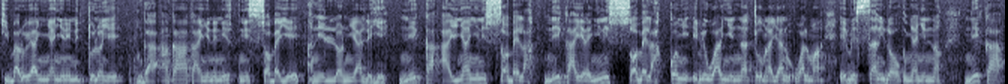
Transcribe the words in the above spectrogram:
kibaruya ɲɛɲini ni tolon ye nka an ka kan k'a ɲini ni sɔbɛ ye ani lɔnniya le ye ni ka a ɲɛɲini sɔbɛ la ni k'a yɛrɛ ɲini sɔbɛ la komi i be wari ɲinina cogo min na walima i be sanni dɔ ɲɛɲinina ni ka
